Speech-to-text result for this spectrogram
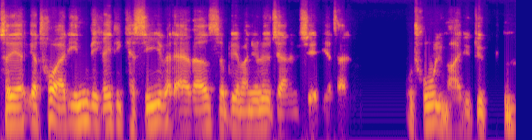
så jeg, jeg tror, at inden vi rigtig kan sige, hvad der er hvad, så bliver man jo nødt til at analysere de her tal utrolig meget i dybden.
